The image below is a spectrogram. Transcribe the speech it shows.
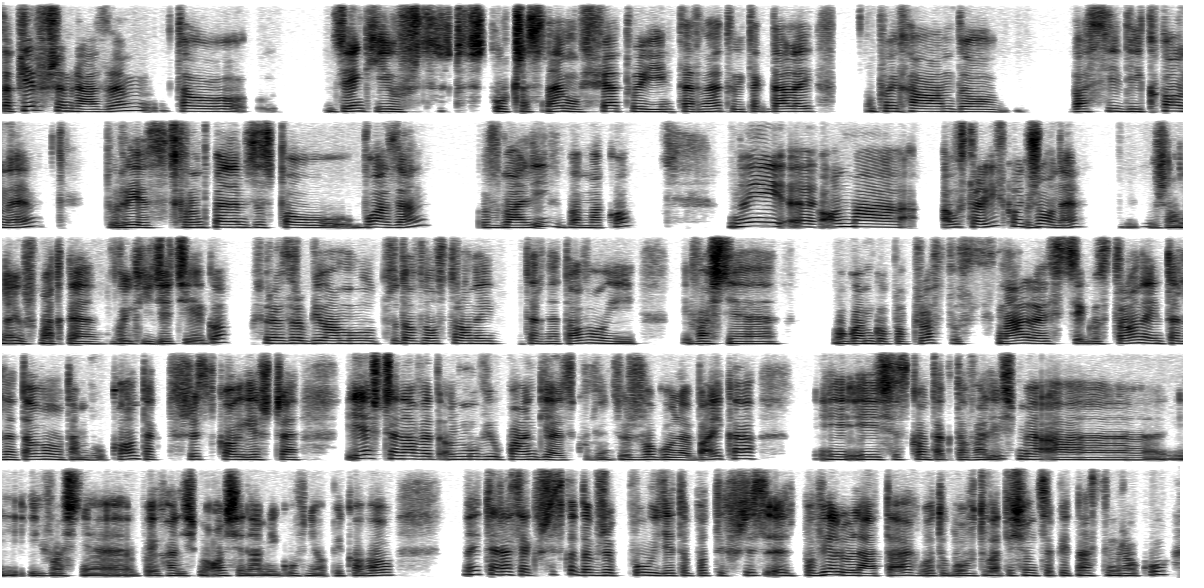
za pierwszym razem to dzięki już współczesnemu światu i internetu i tak dalej, pojechałam do Basidi Kone, który jest frontmanem zespołu Błazan w Mali, w Bamako. No i on ma australijską żonę, żonę, już matkę dwójki dzieci jego, która zrobiła mu cudowną stronę internetową i, i właśnie mogłam go po prostu znaleźć, jego stronę internetową, tam był kontakt, wszystko jeszcze, jeszcze nawet on mówił po angielsku, więc już w ogóle bajka i, i się skontaktowaliśmy a, i, i właśnie pojechaliśmy, on się nami głównie opiekował. No i teraz jak wszystko dobrze pójdzie, to po tych po wielu latach, bo to było w 2015 roku,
